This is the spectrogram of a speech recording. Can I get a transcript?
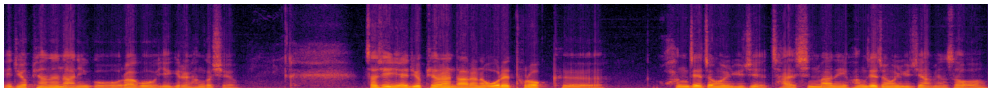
에디오피아는 아니고라고 얘기를 한 것이에요. 사실 에디오피아라는 나라는 오래도록 그 황제정을 유지, 자신만의 황제정을 유지하면서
